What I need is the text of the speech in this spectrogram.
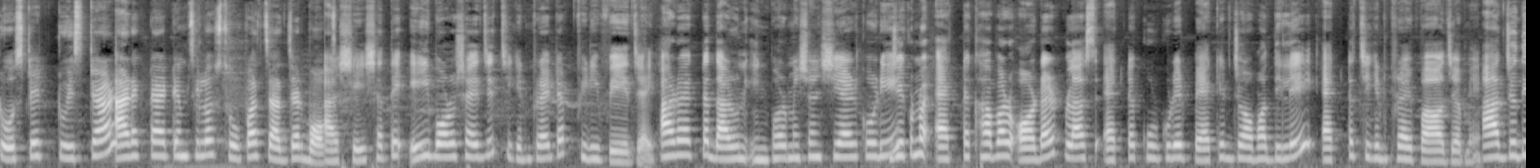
টোস্টেড টুইস্টার আর একটা আইটেম ছিল সোফা চার্জার বক্স আর সেই সাথে এই বড় সাইজের চিকেন ফ্রাইটা ফ্রি পেয়ে যায় আরও একটা দারুণ ইনফরমেশন শেয়ার করি। যে কোনো একটা খাবার অর্ডার প্লাস একটা কুরকুরের প্যাকেট জমা দিলেই একটা চিকেন ফ্রাই পাওয়া যাবে। আর যদি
